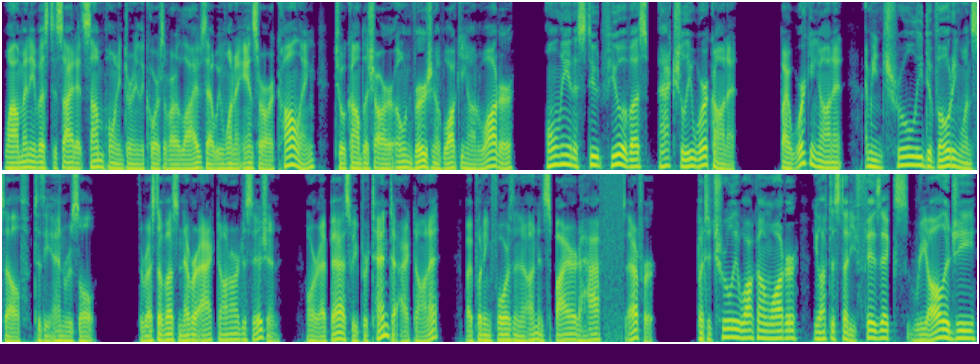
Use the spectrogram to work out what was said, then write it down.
While many of us decide at some point during the course of our lives that we want to answer our calling to accomplish our own version of walking on water, only an astute few of us actually work on it. By working on it, I mean truly devoting oneself to the end result. The rest of us never act on our decision, or at best, we pretend to act on it by putting forth an uninspired half effort. But to truly walk on water, you'll have to study physics, rheology,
